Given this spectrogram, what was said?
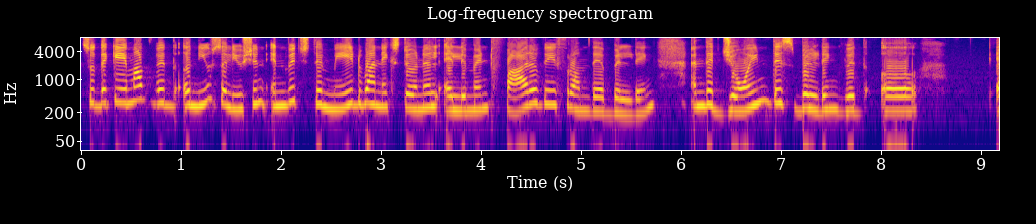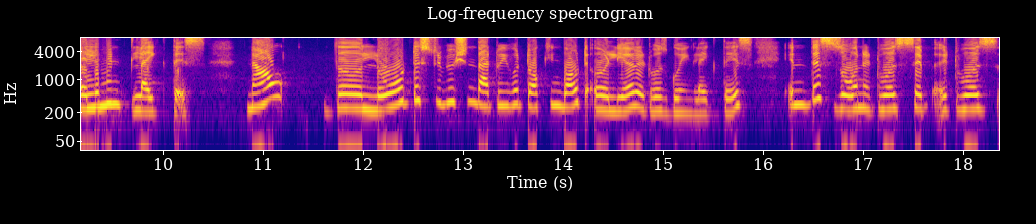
So they came up with a new solution in which they made one external element far away from their building and they joined this building with a element like this. Now the load distribution that we were talking about earlier it was going like this in this zone it was it was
